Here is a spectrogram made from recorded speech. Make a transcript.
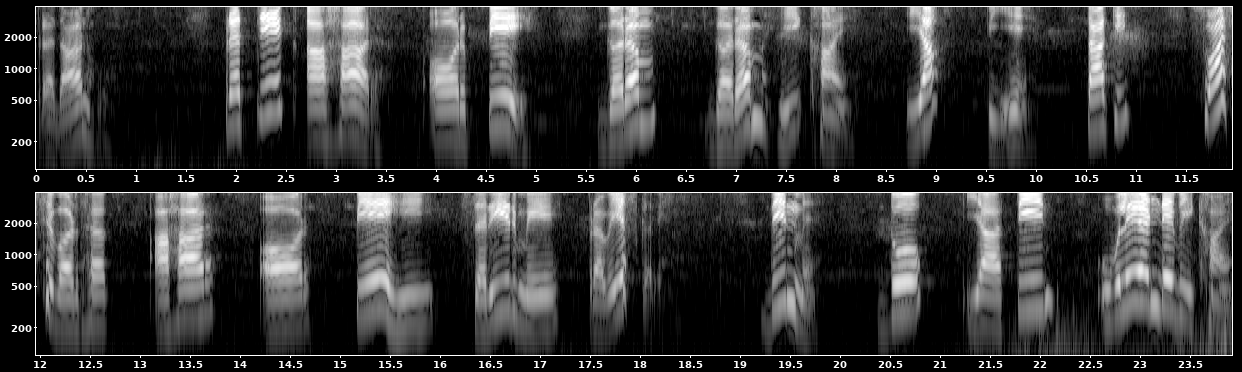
प्रदान हो। प्रत्येक आहार और पेय गरम गरम ही खाएँ या पिए ताकि स्वास्थ्यवर्धक आहार और पेय ही शरीर में प्रवेश करें। दिन में दो या तीन उबले अंडे भी खाएँ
